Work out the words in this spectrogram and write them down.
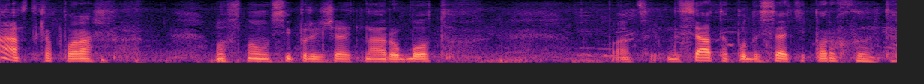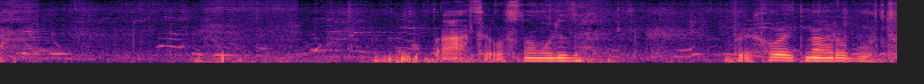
А, така пора, що в основному всі приїжджають на роботу. Паці, 10 по 10 пару хвилин. Це в основному люди приходять на роботу.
